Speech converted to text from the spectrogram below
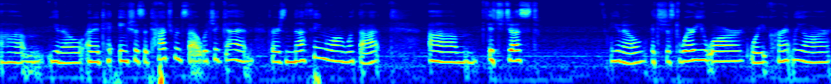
um, you know, an anxious attachment style, which again, there's nothing wrong with that. Um, it's just, you know, it's just where you are, where you currently are.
